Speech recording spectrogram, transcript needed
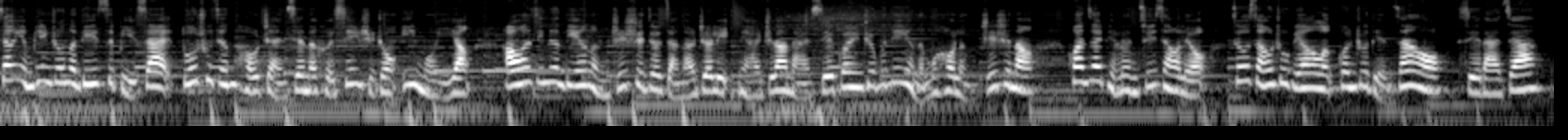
将影片中的第一次比赛多处镜头展现的和现实中一模一样。好了，今天的电影冷知识就讲到这里，你还知道哪些关于这部电影的幕后冷知识呢？欢迎在评论区交流。最后，小主别忘了关注点赞哦，谢谢大家。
